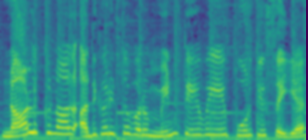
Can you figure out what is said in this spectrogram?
நாளுக்கு நாள் அதிகரித்து வரும் மின் தேவையை பூர்த்தி செய்ய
